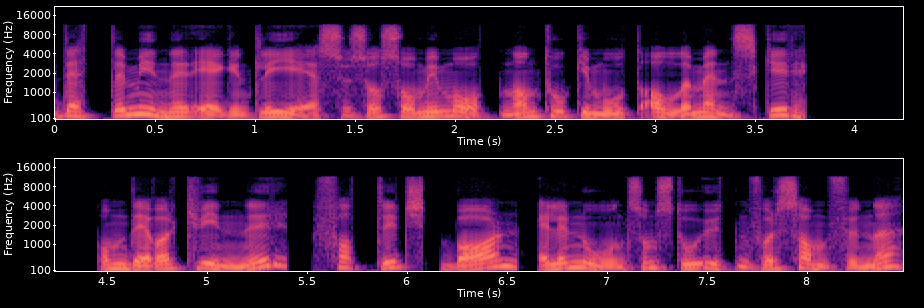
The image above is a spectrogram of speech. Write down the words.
Dette minner egentlig Jesus oss om i måten han tok imot alle mennesker. Om det var kvinner, fattige, barn eller noen som sto utenfor samfunnet,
